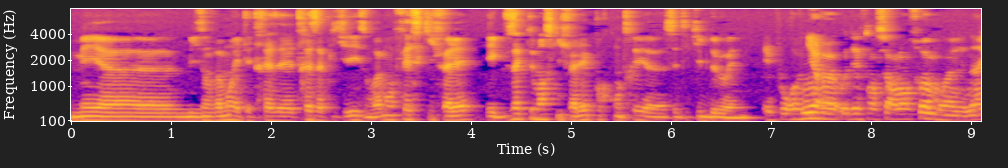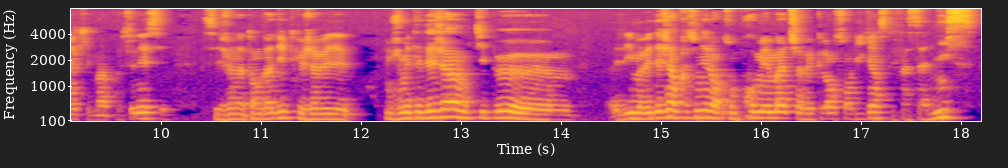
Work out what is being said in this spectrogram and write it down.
mais, mais, ils ont vraiment été très, très appliqués. Ils ont vraiment fait ce qu'il fallait, exactement ce qu'il fallait pour contrer cette équipe de l'OM. Et pour revenir aux défenseurs lensois, moi, il y en a un qui m'a impressionné, c'est Jonathan Gradit que j'avais, je m'étais déjà un petit peu il m'avait déjà impressionné lors de son premier match avec Lens en Ligue 1, c'était face à Nice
